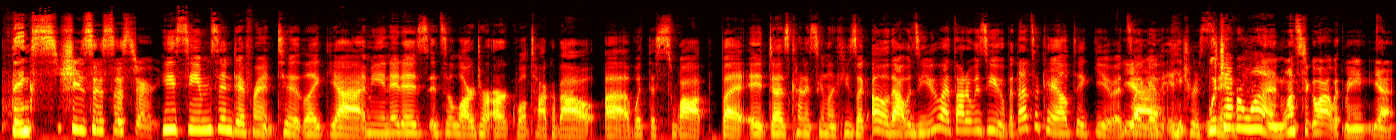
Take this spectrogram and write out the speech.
thinks she's his sister. he seems indifferent to like yeah i mean it is it's a larger arc we'll talk about uh with the swap but it does kind of seem like he's like oh that was you i thought it was you but that's okay i'll take you it's like an he- interesting whichever one wants to go out with me. Yeah.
